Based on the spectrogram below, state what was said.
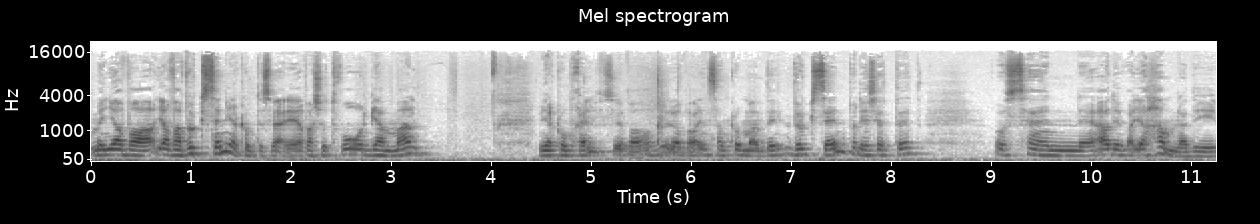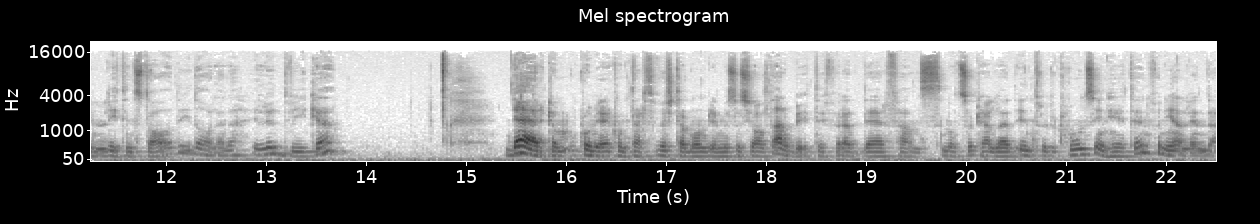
Men jag var, jag var vuxen när jag kom till Sverige, jag var 22 år gammal. Men jag kom själv så jag var, jag var ensamkommande vuxen på det sättet. Och sen, ja, det var, jag hamnade i en liten stad i Dalarna, i Ludvika. Där kom, jag i kontakt första gången med socialt arbete för att där fanns något så kallat introduktionsenheten för nyanlända.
